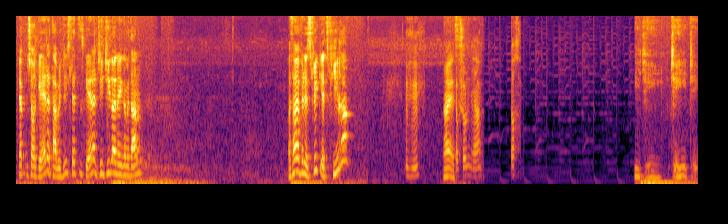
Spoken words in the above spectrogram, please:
Ich hab mich auch geaddet, habe ich nicht letztens geaddet. GG Leute in den Kommentaren. Was haben wir für eine Streak jetzt? Vierer? Mhm. Nice. Ich glaub schon, ja. Doch. GG, GG.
